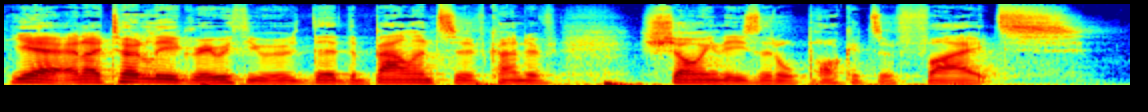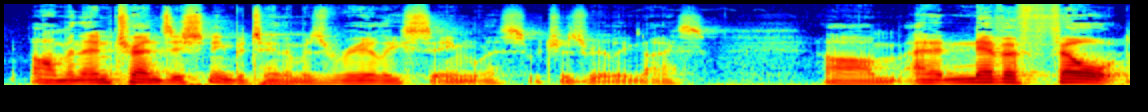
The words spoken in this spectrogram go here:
yeah, and I totally agree with you. The the balance of kind of showing these little pockets of fights, um, and then transitioning between them was really seamless, which was really nice. Um, and it never felt.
